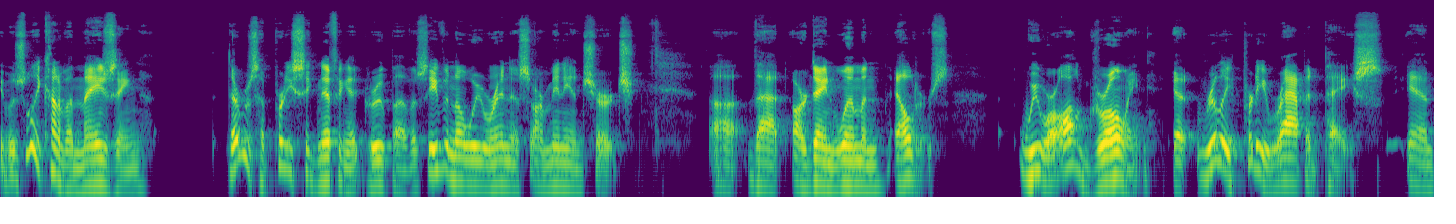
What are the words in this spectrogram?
It was really kind of amazing. There was a pretty significant group of us, even though we were in this Arminian church uh, that ordained women elders we were all growing at really pretty rapid pace. And,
